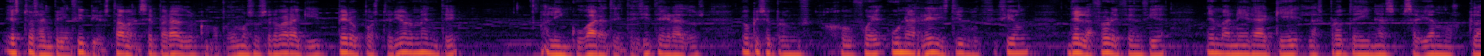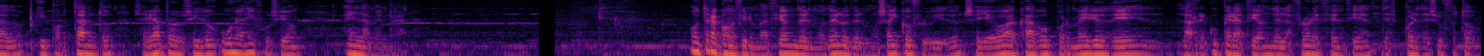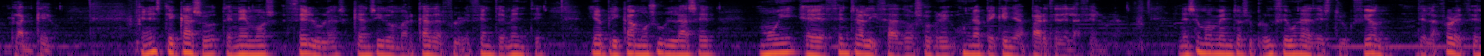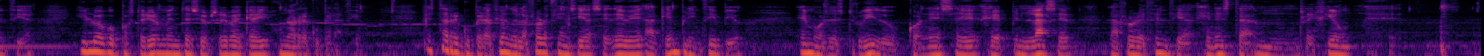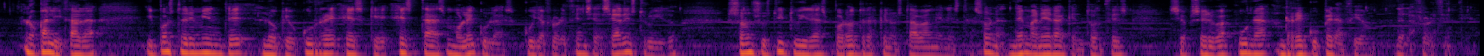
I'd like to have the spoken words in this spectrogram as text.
Estos en principio estaban separados, como podemos observar aquí, pero posteriormente, al incubar a 37 grados, lo que se produjo fue una redistribución de la fluorescencia de manera que las proteínas se habían mezclado y por tanto se había producido una difusión en la membrana. Otra confirmación del modelo del mosaico fluido se llevó a cabo por medio de la recuperación de la fluorescencia después de su fotoblanqueo. En este caso tenemos células que han sido marcadas fluorescentemente y aplicamos un láser muy eh, centralizado sobre una pequeña parte de la célula. En ese momento se produce una destrucción de la fluorescencia y luego posteriormente se observa que hay una recuperación. Esta recuperación de la fluorescencia se debe a que en principio hemos destruido con ese eh, láser la fluorescencia en esta mm, región eh, localizada y posteriormente lo que ocurre es que estas moléculas cuya fluorescencia se ha destruido son sustituidas por otras que no estaban en esta zona, de manera que entonces se observa una recuperación de la fluorescencia.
